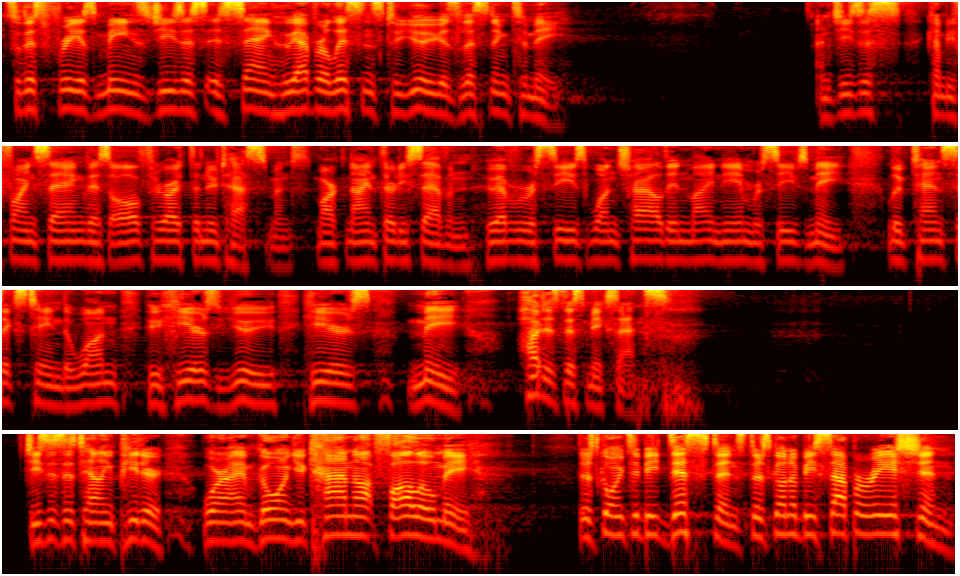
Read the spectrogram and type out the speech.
So, this phrase means Jesus is saying, Whoever listens to you is listening to me. And Jesus can be found saying this all throughout the New Testament. Mark 9:37, whoever receives one child in my name receives me. Luke 10:16, the one who hears you hears me. How does this make sense? Jesus is telling Peter, where I am going, you cannot follow me. There's going to be distance, there's going to be separation.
